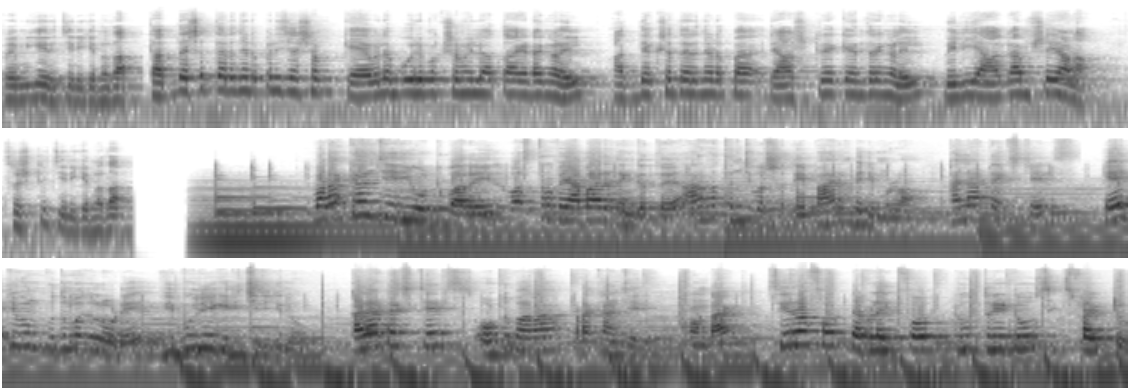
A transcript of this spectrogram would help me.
ക്രമീകരിച്ചിരിക്കുന്നത്. തദ്ദേശ തെരഞ്ഞെടുപ്പിന് ശേഷം കേവല ഭൂരിപക്ഷമില്ലാത്ത ഇടങ്ങളിൽ അധ്യക്ഷ തെരഞ്ഞെടുപ്പ് രാഷ്ട്രീയ കേന്ദ്രങ്ങളിൽ വലിയ ആകാംക്ഷയാണ് സൃഷ്ടിച്ചിരിക്കുന്നത്. വടക്കാഞ്ചേരി ഓട്ടുപാറയിൽ വസ്ത്രവ്യാപാര രംഗത്ത് അറുപത്തഞ്ച് വർഷത്തെ പാരമ്പര്യമുള്ള കലാ ടെക്സ്റ്റൈൽസ് ഏറ്റവും പുതുമകളോടെ വിപുലീകരിച്ചിരിക്കുന്നു. Kala textiles Ottupara Vadakkanchery. Contact zero four double eight four two three two six five two.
